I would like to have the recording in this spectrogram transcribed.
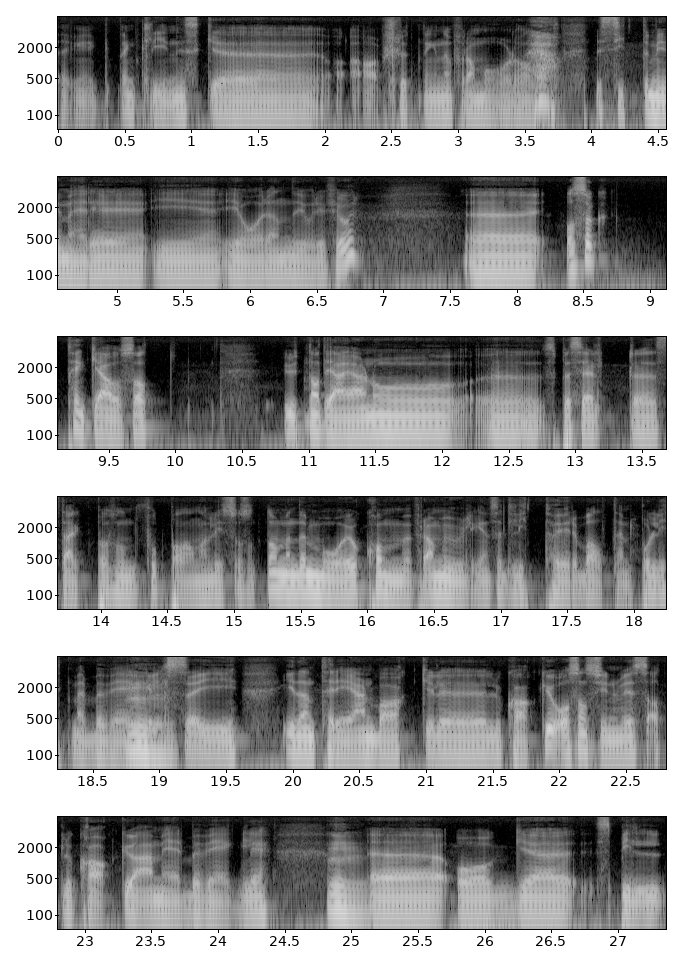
den kliniske eh, avslutningene fra mål og alt. Det sitter mye mer i, i, i år enn det gjorde i fjor. Uh, og så tenker jeg også at Uten at jeg er noe uh, spesielt uh, sterk på sånn fotballanalyse og sånt, men det må jo komme fra muligens et litt høyere balltempo, litt mer bevegelse i, i den treeren bak Lukaku, og sannsynligvis at Lukaku er mer bevegelig Mm. uh, og spill,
